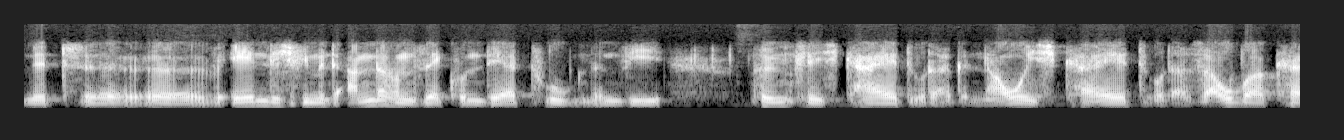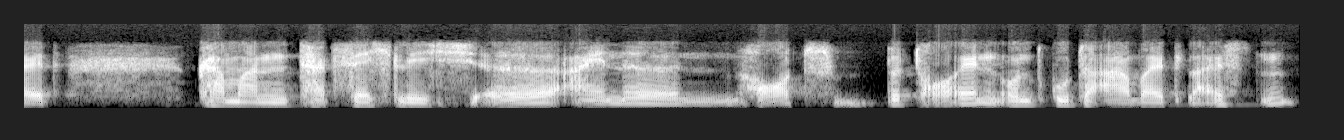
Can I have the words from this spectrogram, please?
mit, äh, ähnlich wie mit anderen Sekundärtugenden wie Pünktlichkeit oder Genauigkeit oder Sauberkeit, kann man tatsächlich äh, einen Hort betreuen und gute Arbeit leisten,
